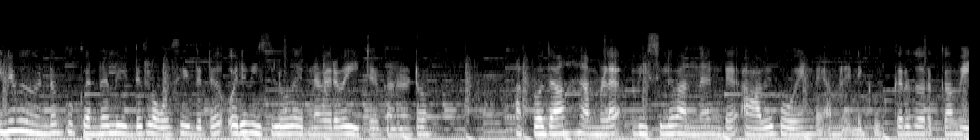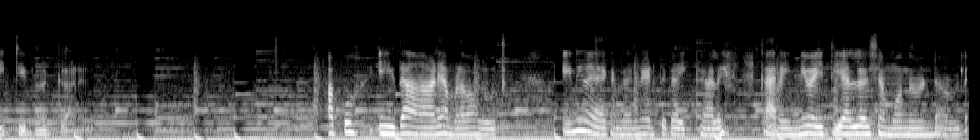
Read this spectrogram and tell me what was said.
ഇനി വീണ്ടും കുക്കറിന്റെ ലിഡ് ക്ലോസ് ചെയ്തിട്ട് ഒരു വിസിൽ വരുന്ന വരെ വെയിറ്റ് വെക്കണം കേട്ടോ അപ്പോൾ ഇതാ നമ്മൾ വിസിൽ വന്നിട്ടുണ്ട് ആവി പോയിണ്ട്. നമ്മൾ ഇനി കുക്കർ തുറക്കാൻ വെയിറ്റ് ചെയ്ത് നിൽക്കുകയാണ് അപ്പോൾ ഇതാണ് നമ്മളെ വളവത്ത് ഇനി വേഗം തന്നെ എടുത്ത് കഴിക്കാമല്ലേ കാരണം ഇനി വെയിറ്റ് ചെയ്യാനുള്ള ക്ഷമമൊന്നും ഉണ്ടാവില്ല.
